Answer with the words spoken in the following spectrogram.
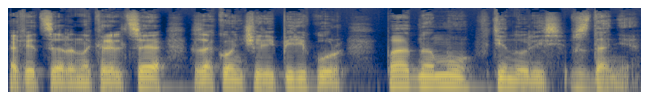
Офицеры на крыльце закончили перекур, по одному втянулись в здание.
